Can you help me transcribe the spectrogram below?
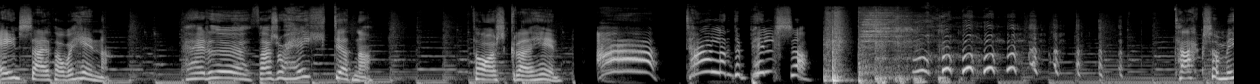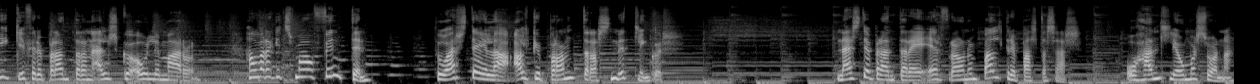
Einn sagði þá við hinna. Heyrðu, það er svo heitt hérna. Þá öskraði hinn. Takk svo mikið fyrir brandaran elsku Óli Maron. Hann var ekkert smá fyndin. Þú ert eiginlega algjör brandara snillingur. Næsti brandari er frá honum Baldri Baltasar og hann hljóma svona.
